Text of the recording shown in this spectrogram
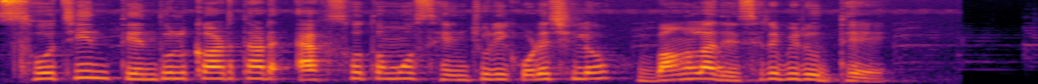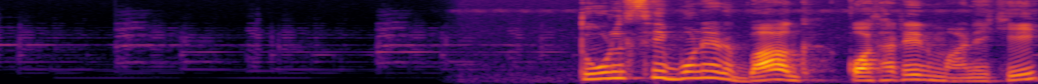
সচিন তেন্ডুলকার তার একশোতম সেঞ্চুরি করেছিল বাংলাদেশের বিরুদ্ধে। তুলসী বনের বাঘ কথাটির মানে কি?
